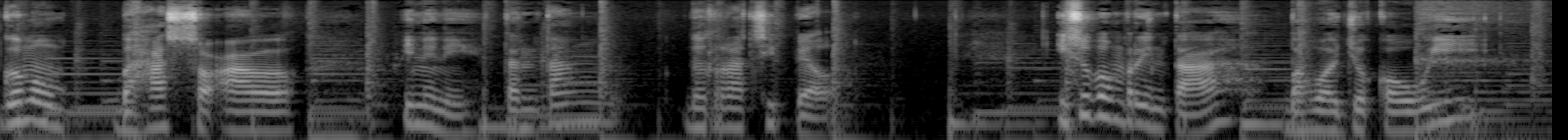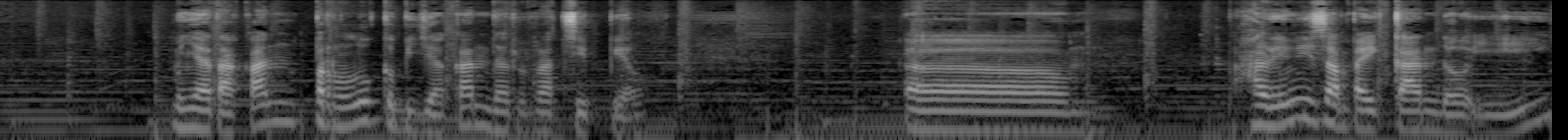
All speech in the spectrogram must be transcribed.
Gue mau bahas soal ini nih tentang darurat sipil. Isu pemerintah bahwa Jokowi menyatakan perlu kebijakan darurat sipil. Uh, hal ini disampaikan doi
